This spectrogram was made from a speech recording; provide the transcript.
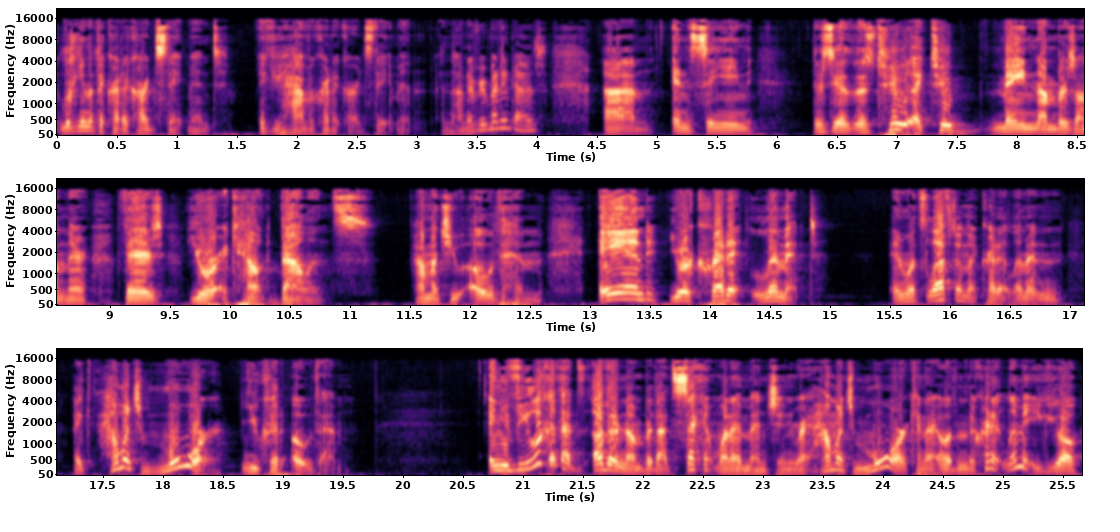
looking at the credit card statement, if you have a credit card statement, and not everybody does, um, and seeing there's there's two like two main numbers on there. There's your account balance, how much you owe them, and your credit limit and what's left on that credit limit and like how much more you could owe them. And if you look at that other number, that second one I mentioned, right? How much more can I owe them? The credit limit, you could go,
